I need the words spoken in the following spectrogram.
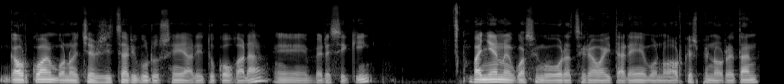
Gaurkoan, bueno, etxe bizitzari buruz, eh, arituko gara, eh, bereziki. Baina, guazen gogoratzera baita ere, bueno, aurkezpen horretan,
